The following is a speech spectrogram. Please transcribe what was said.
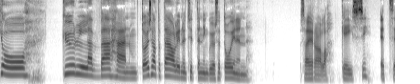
joo, kyllä vähän. Toisaalta tämä oli nyt sitten niin kuin jo se toinen sairaalakeissi, että se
